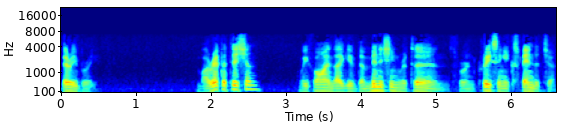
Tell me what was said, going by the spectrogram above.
very brief. By repetition, we find they give diminishing returns for increasing expenditure.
